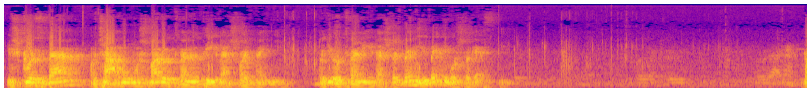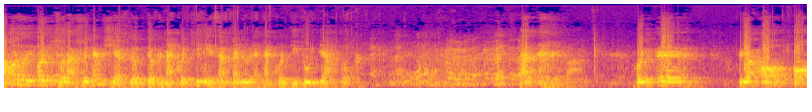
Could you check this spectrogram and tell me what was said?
És közben a csávó most már 55 éves, vagy mennyi? Vagy 50 éves, vagy mennyi? Mennyi most a geszti? De az, az, az csodás, hogy nem sértődtök meg, hogy kinézem belőletek, hogy ti tudjátok. Tehát, hogy, ö, hogy a, a, a,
